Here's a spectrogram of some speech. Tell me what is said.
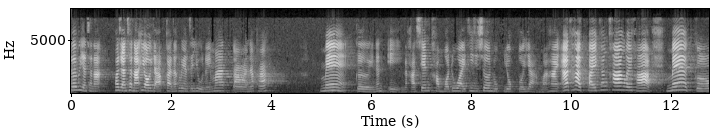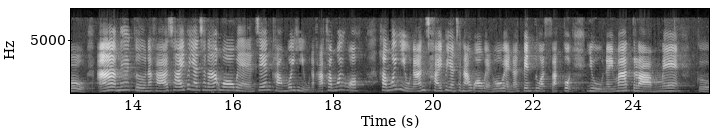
ด้วยพยัญชนะ พยัญชนะยอยักษ์กันนักเรียนจะอยู่ในมาตรานะคะ แม่เกยนั่นเองนะคะ เช่นคำว่าด้วยที่ทิเชอร์นุกยกตัวอย่างมาให้อะถัดไปข้างๆเลยค่ะ แม่เกิลอะแม่เกิลนะคะ ใช้พยัญชนะวอแหวน เช่นคำว่าหิวนะคะคำว่าวอคำว่าหิวนั้นใช้พยัญชนะวอแหวนวอแหวนนั้นเป็นตัวสะกดอยู่ในมาตราแม่เกิล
